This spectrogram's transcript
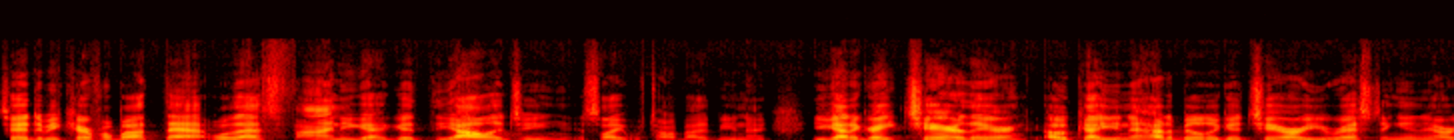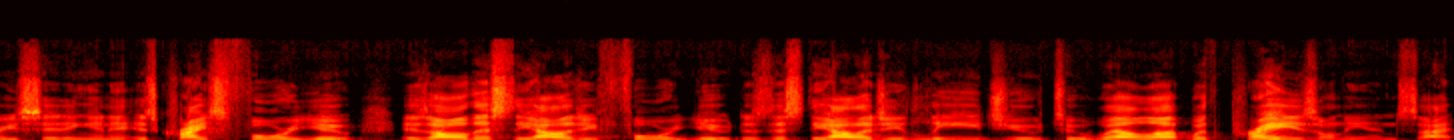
So I had to be careful about that. Well, that's fine. You got good theology. It's like we talk about, you know, you got a great chair there. Okay, you know how to build a good chair. Are you resting in it? Are you sitting in it? Is Christ for you? Is all this theology for you? Does this theology lead you to well up with praise on the inside?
